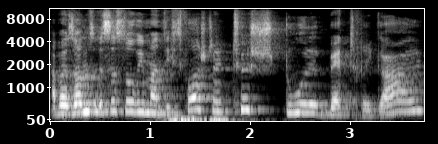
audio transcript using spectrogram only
Aber sonst ist es so, wie man sich's vorstellt. Tisch, Stuhl, Bett, Regal.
